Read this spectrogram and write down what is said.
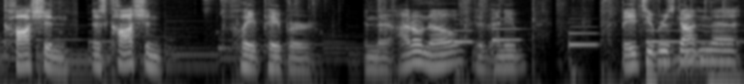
caution there's caution plate paper in there. I don't know if any Baytubers gotten that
